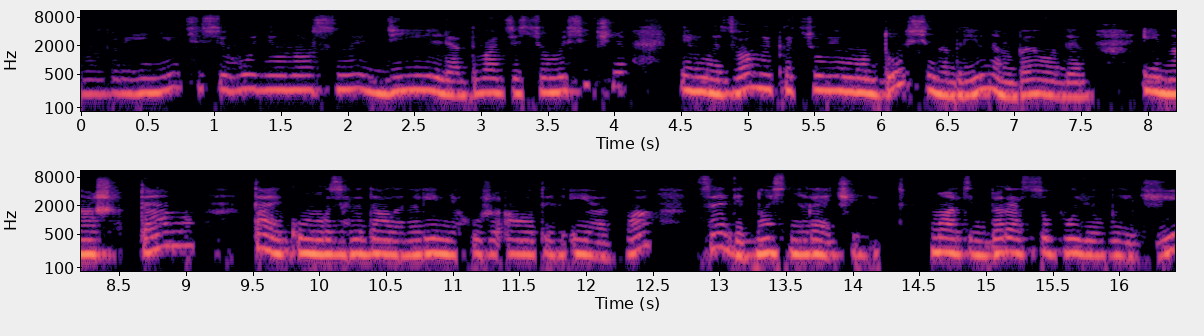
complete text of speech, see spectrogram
вас, дорогі німці. Сьогодні у нас неділя, 27 січня, і ми з вами працюємо досі над рівнем B1. І наша тема, та, яку ми розглядали на рівнях уже А1 і А2, це відносні речення. Мартін бере з собою лижі,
